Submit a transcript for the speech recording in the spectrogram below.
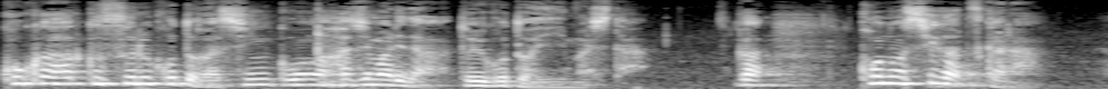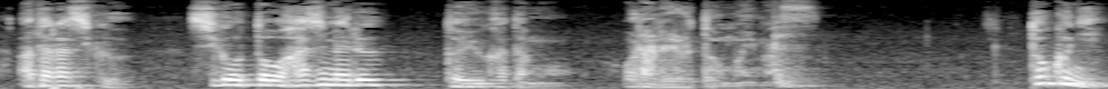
告白することが信仰の始まりだということは言いました。がこの4月から新しく仕事を始めるという方もおられると思います。特に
